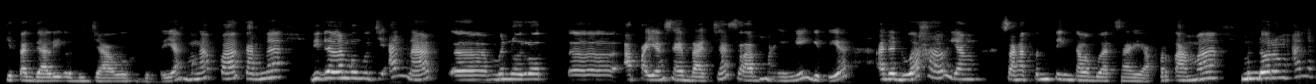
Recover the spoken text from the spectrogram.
kita gali lebih jauh gitu ya. Mengapa? Karena di dalam memuji anak eh, menurut eh, apa yang saya baca selama ini gitu ya, ada dua hal yang sangat penting kalau buat saya. Pertama, mendorong anak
